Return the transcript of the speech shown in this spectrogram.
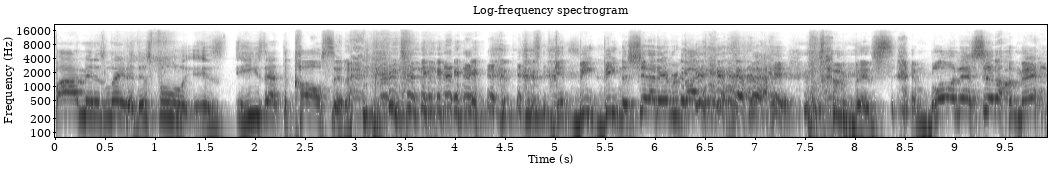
five minutes later, this fool is he's at the call center. Get beat beating the shit out of everybody and blowing that shit up, man.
